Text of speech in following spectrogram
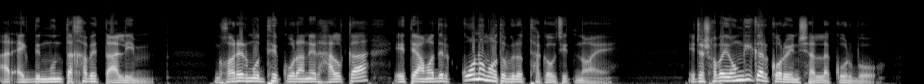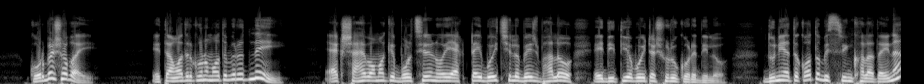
আর একদিন মুন্তাখাবে তালিম। ঘরের মধ্যে কোরআনের হালকা, এতে আমাদের কোনো মতবিরোধ থাকা উচিত নয়। এটা সবাই অঙ্গীকার করো ইনশাল্লাহ করব। করবে সবাই? এতে আমাদের কোনো মতবিরোধ নেই? এক সাহেব আমাকে বলছিলেন, ওই একটাই বই ছিল, বেশ ভালো, এই দ্বিতীয় বইটা শুরু করে দিল। দুনিয়াতে কত বিশৃঙ্খলা, তাই না?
